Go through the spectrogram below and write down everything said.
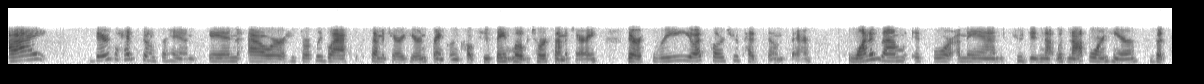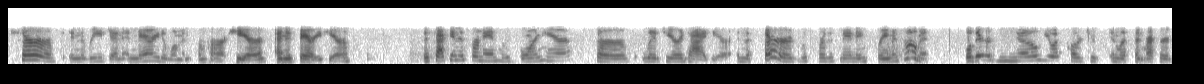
I there's a headstone for him in our historically black cemetery here in Franklin called Toussaint L'Ouverture Cemetery. There are three U.S. Colored Troop headstones there. One of them is for a man who did not was not born here, but served in the region and married a woman from her here and is buried here. The second is for a man who was born here, served, lived here, and died here. And the third was for this man named Freeman Thomas, well, there is no U.S. colored troop enlistment records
